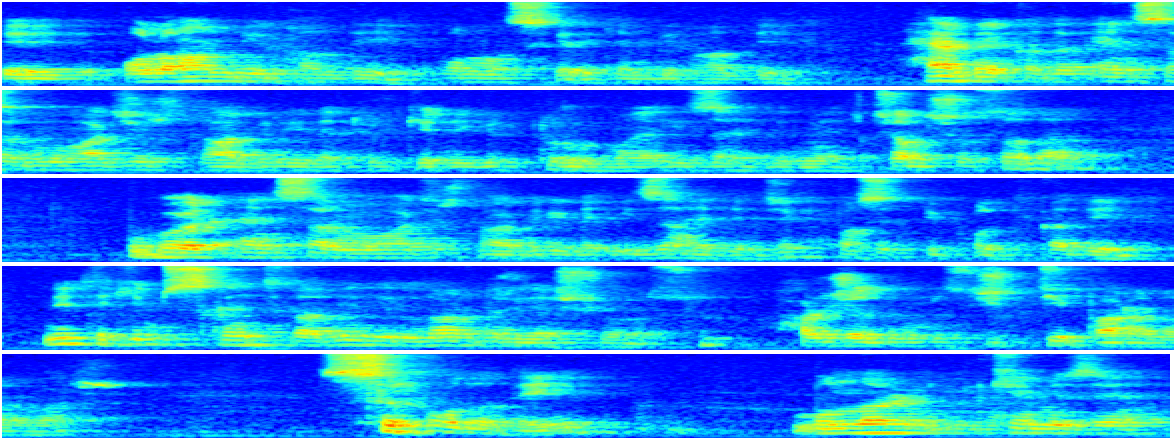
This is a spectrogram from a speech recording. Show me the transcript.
e, olağan bir hal değil, olması gereken bir hal değil. Her ne kadar ensar muhacir tabiriyle Türkiye'de yutturulmaya, izah edilmeye çalışılsa da bu böyle ensar muhacir tabiriyle izah edilecek basit bir politika değil. Nitekim sıkıntılarını yıllardır yaşıyoruz. Harcadığımız ciddi paralar var. Sırf o da değil, bunların ülkemize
